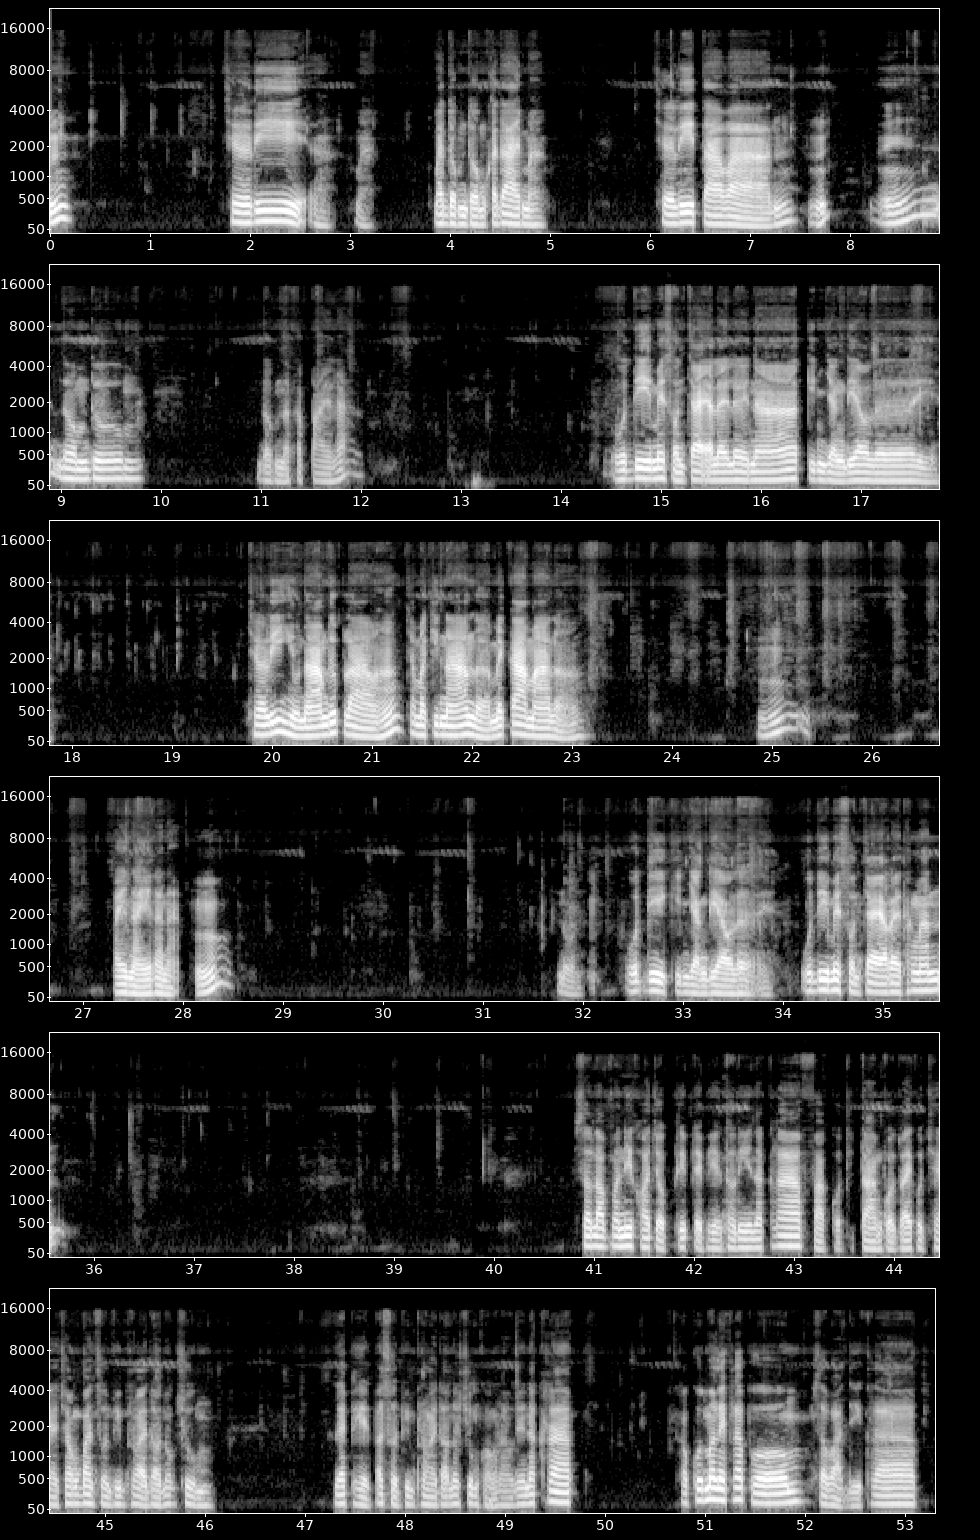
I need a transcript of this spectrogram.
เชอรี่อ่มา มาดมๆก็ได้มา เชอรี่ตาหวานเอ๊ดมดมดมแล้วก็ไปแล้วอูดดี้ไม่สนใจอะไรเลยนะ กินอย่างเดียวเลย เชอรี่หิวน้ำหรือเปล่าฮะ จะมากินน้ำเหรอ ไม่กล้ามาเหรอไปไหนล่ะน่ะนู่นอูดดี้กินอย่างเดียวเลยอูดดี้ไม่สนใจอะไรทั้งนั้น สำหรับวันนี้ขอจบคลิปแต่เพียงเท่านี้นะครับ ฝากกดติดตามกดไลค์กดแชร์ช่องบ้านสวนพิมพ์พลอยดอนนกชุม และเพจบ้านสวนพิมพ์พลอยดอนนกชุมของเราด้วยนะครับ ขอบคุณมากเลยครับผม สวัสดีครับ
